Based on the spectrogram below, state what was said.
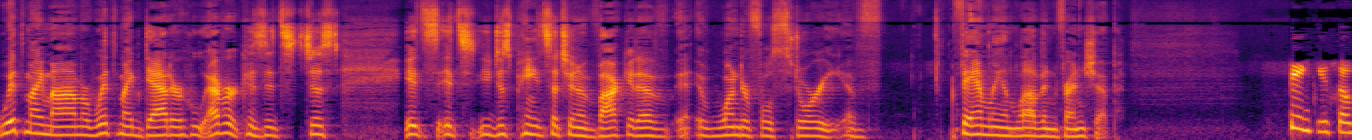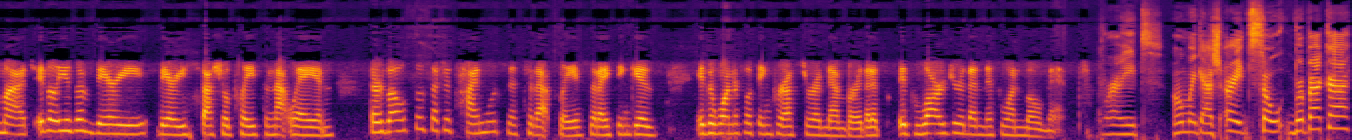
with my mom or with my dad or whoever because it's just it's it's you just paint such an evocative uh, wonderful story of family and love and friendship Thank you so much. Italy is a very, very special place in that way. And there's also such a timelessness to that place that I think is, is a wonderful thing for us to remember that it's, it's larger than this one moment. Right. Oh my gosh. All right. So, Rebecca,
